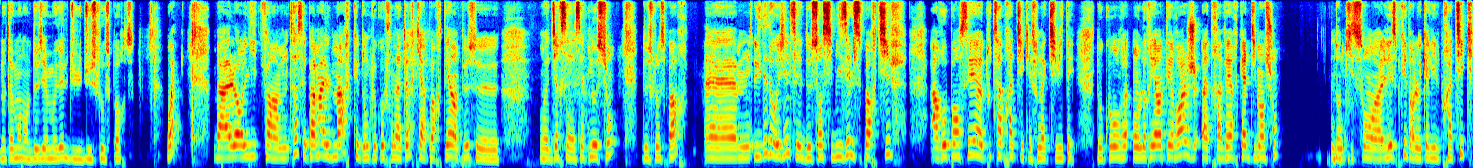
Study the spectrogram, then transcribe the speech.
notamment dans le deuxième modèle du, du slow sport. Ouais. Bah alors, enfin, ça c'est pas mal Marc, donc le cofondateur, qui a apporté un peu ce, on va dire cette notion de slow sport. Euh, L'idée d'origine, c'est de sensibiliser le sportif à repenser euh, toute sa pratique et son activité. Donc, on, le réinterroge à travers quatre dimensions. Donc, qui sont euh, l'esprit dans lequel il pratique,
